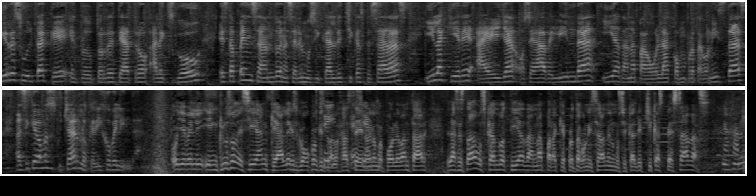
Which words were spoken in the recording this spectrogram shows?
Y resulta que el productor de teatro Alex Go está pensando en hacer el musical de Chicas Pesadas y la quiere a ella, o sea, a Belinda y a Dana Paola como protagonistas. Así que vamos a escuchar lo que dijo Belinda. Oye, Beli, incluso decían que Alex Go, con quien Sí, trabajaste es en Hoy No. Me Puedo Levantar, las estaba buscando a ti, y a Dana, para que protagonizaran el musical de Chicas Pesadas. Ajá, ¿Qué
